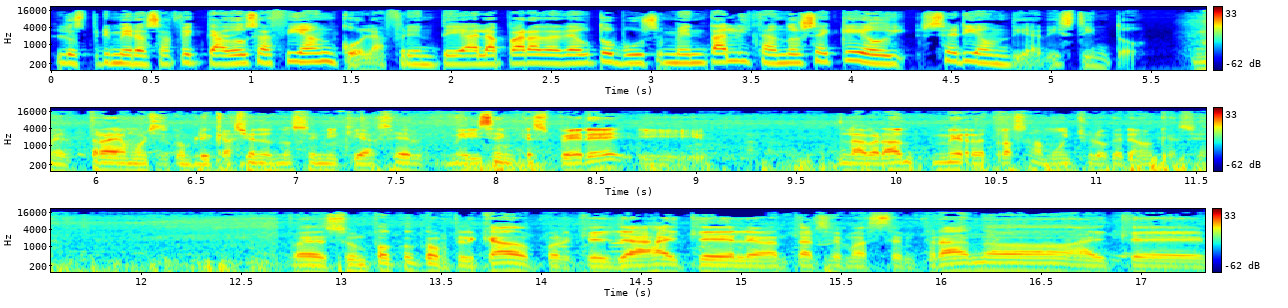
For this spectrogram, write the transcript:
Los primeros afectados hacían cola frente a la parada de autobús mentalizándose que hoy sería un día distinto. Me trae muchas complicaciones, no sé ni qué hacer. Me dicen que espere y la verdad me retrasa mucho lo que tengo que hacer. Pues un poco complicado porque ya hay que levantarse más temprano, hay que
